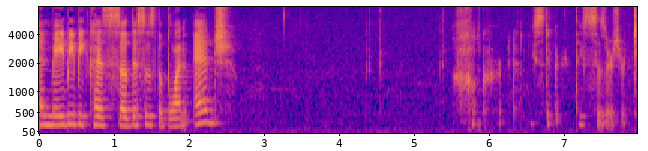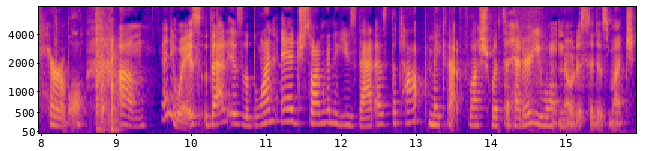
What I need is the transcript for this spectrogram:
And maybe because, so this is the blunt edge. Oh, crud. Sticker, these scissors are terrible. Um, anyways, that is the blunt edge. So I'm going to use that as the top, make that flush with the header. You won't notice it as much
